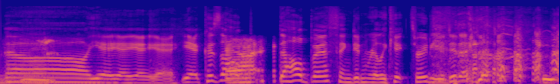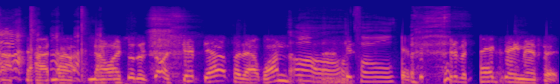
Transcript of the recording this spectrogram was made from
Oh, yeah, yeah, yeah, yeah. Yeah, because the, whole- Uh, the whole birth thing didn't really kick through to you, did it? no, no, no, no. I sort of I stepped out for that one. Oh, Paul. Bit of a tag team effort.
